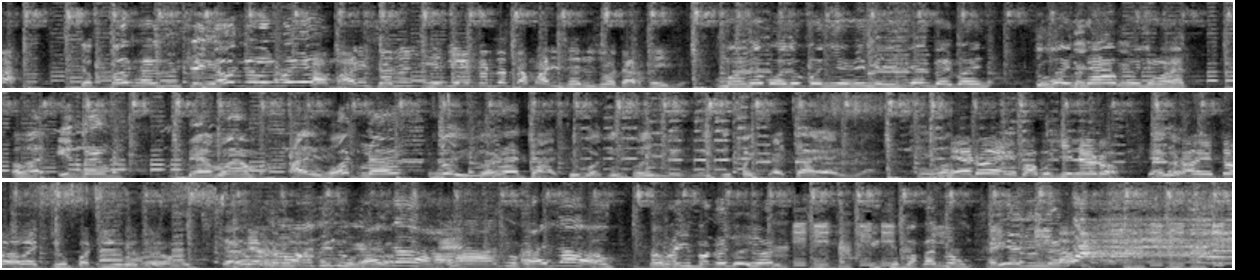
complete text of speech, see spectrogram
જબ્બર સર્વિસ થઈ આવો ને ભાઈ. તમારી સર્વિસ એ બે કરતા તમારી સર્વિસ વધારે થઈ છે. મને બધું બની એવી નહીં ને ભાઈ તો ભાઈ ના પૂછ વાત હવે એક વાર મહેમાન આઈ હોત ને તો ઈવાના ઝાંસી બધું થોડી મહેંગી પણ જતા આવ્યા લેડો એ બાબુજી લેડો. લેડો. એ તો હવે જીવ પટ્યું બધું. લેડો નમાજી ખાઈ જા. હા? ખાઈ જા. તમારી પકડજો યાર બીજી પકડજો થઈ જજો યાર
